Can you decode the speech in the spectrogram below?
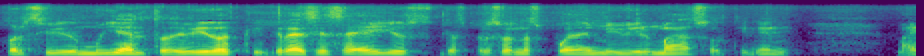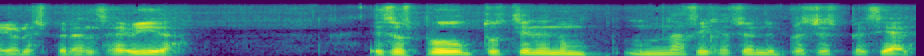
percibido muy alto debido a que gracias a ellos las personas pueden vivir más o tienen mayor esperanza de vida. Esos productos tienen un, una fijación de precio especial.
